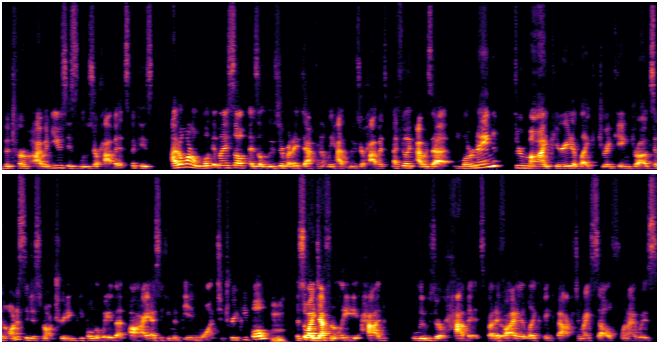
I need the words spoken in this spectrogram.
the term I would use is loser habits because I don't want to look at myself as a loser, but I definitely had loser habits. I feel like I was uh, learning through my period of like drinking drugs and honestly just not treating people the way that I, as a human being, want to treat people. Mm. So I definitely had loser habits. But if I like think back to myself when I was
